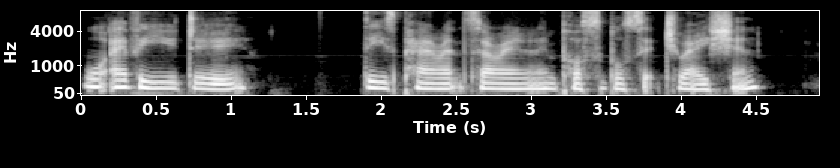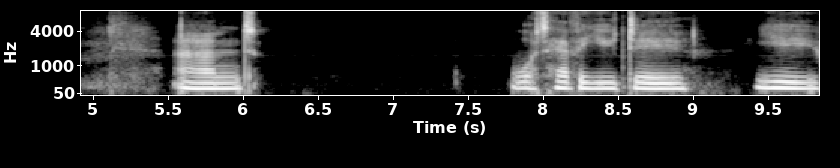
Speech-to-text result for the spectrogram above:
Whatever you do, these parents are in an impossible situation. And whatever you do, you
